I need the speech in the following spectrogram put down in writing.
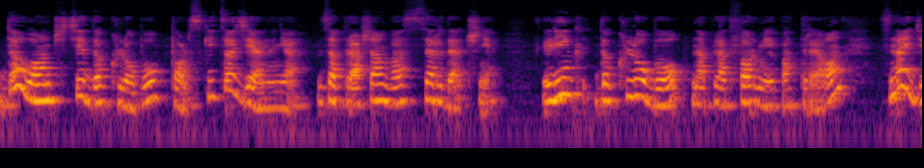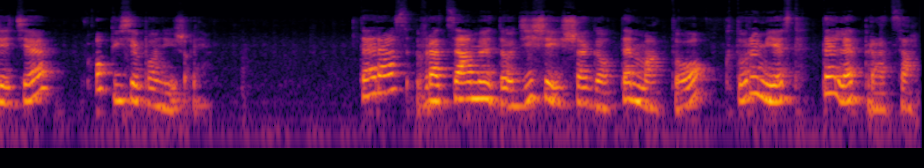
dołączcie do klubu Polski Codziennie. Zapraszam Was serdecznie. Link do klubu na platformie Patreon znajdziecie w opisie poniżej. Teraz wracamy do dzisiejszego tematu, którym jest telepraca.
